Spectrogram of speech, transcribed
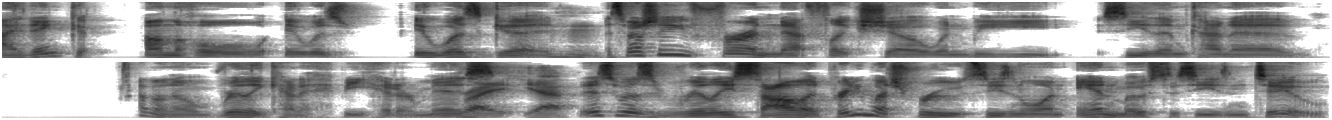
I think on the whole, it was it was good, mm-hmm. especially for a Netflix show when we see them kind of. I don't know, really kind of be hit or miss. Right, yeah. This was really solid, pretty much through season one and most of season two.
